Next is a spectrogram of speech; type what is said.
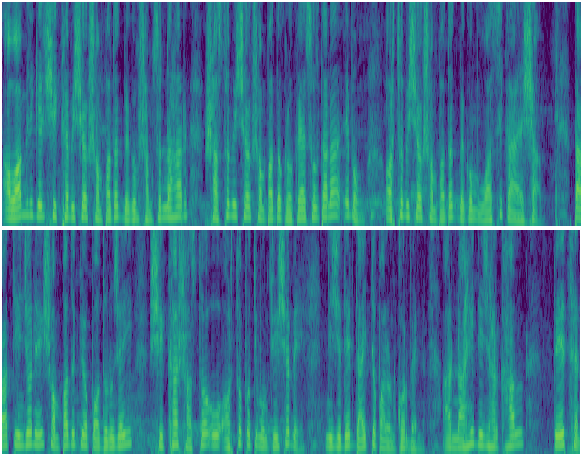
আওয়ামী লীগের শিক্ষা বিষয়ক সম্পাদক বেগম শামসুন্নাহার, স্বাস্থ্য বিষয়ক সম্পাদক রোকেয়া সুলতানা এবং অর্থ বিষয়ক সম্পাদক বেগম ওয়াসিকা আয়েশা। তারা তিনজনেই সম্পাদকীয় পদ অনুযায়ী শিক্ষা, স্বাস্থ্য ও অর্থ প্রতিমন্ত্রী হিসেবে নিজেদের দায়িত্ব পালন করবেন। আর নাহিদ ইজহার খান পেয়েছেন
